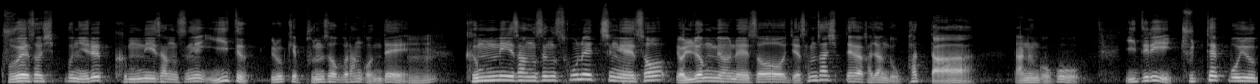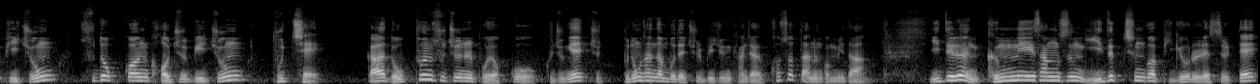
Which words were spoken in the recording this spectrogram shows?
9에서 10분의 1을 금리 상승의 이득 이렇게 분석을 한 건데, 음. 금리 상승 손해층에서 연령면에서 이제 3, 40대가 가장 높았다라는 거고 이들이 주택 보유 비중, 수도권 거주 비중, 부채가 높은 수준을 보였고 그중에 주- 부동산 담보 대출 비중이 가장 컸었다는 겁니다. 이들은 금리 상승 이득층과 비교를 했을 때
